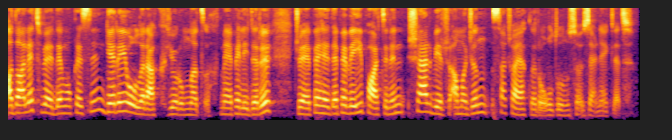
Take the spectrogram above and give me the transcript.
adalet ve demokrasinin gereği olarak yorumladı. MHP lideri CHP, HDP ve İyi Parti'nin şer bir amacın saç ayakları olduğunu sözlerine ekledi. –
